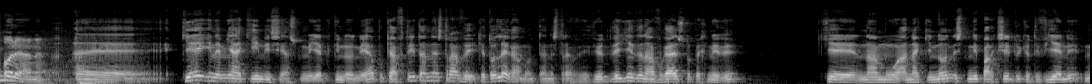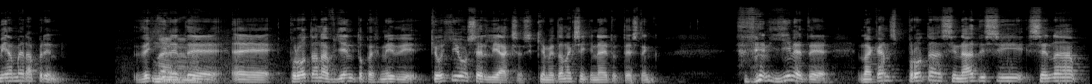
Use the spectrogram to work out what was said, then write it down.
Ωραία, ναι. Ε, και έγινε μια κίνηση ας πούμε, για επικοινωνία που και αυτή ήταν στραβή. Και το λέγαμε ότι ήταν στραβή. Διότι δεν γίνεται να βγάζεις το παιχνίδι και να μου ανακοινώνεις την ύπαρξή του και ότι βγαίνει μία μέρα πριν. Δεν ναι, γίνεται ναι, ναι. Ε, πρώτα να βγαίνει το παιχνίδι και όχι ως early access και μετά να ξεκινάει το testing. Δεν γίνεται να κάνεις πρώτα συνάντηση σε ένα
